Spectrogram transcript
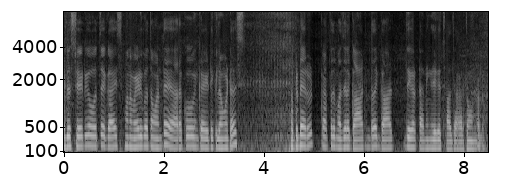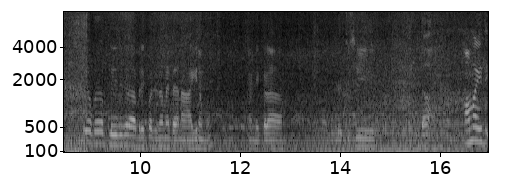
ఇటు స్ట్రైట్గా పోతే గాయస్ మనం ఏడికి పోతామంటే అరకు ఇంకా ఎయిటీ కిలోమీటర్స్. ఒకటే రూట్ కాకపోతే మధ్యలో ఘాట్ ఉంటుంది. ఘాట్ దగ్గర టర్నింగ్ దగ్గర చాలా జాగ్రత్తగా ఉండాలి. ఒక ప్లేస్ దగ్గర బ్రేక్ఫాస్ట్ తిందామైతే ఆయన ఆగినాము. అండ్ ఇక్కడ వచ్చేసి దా- మామ ఇది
